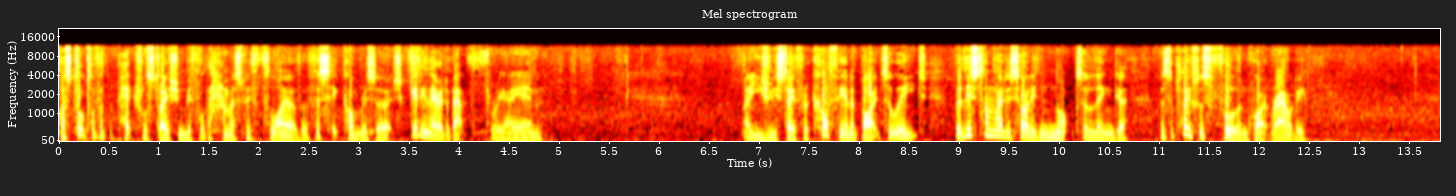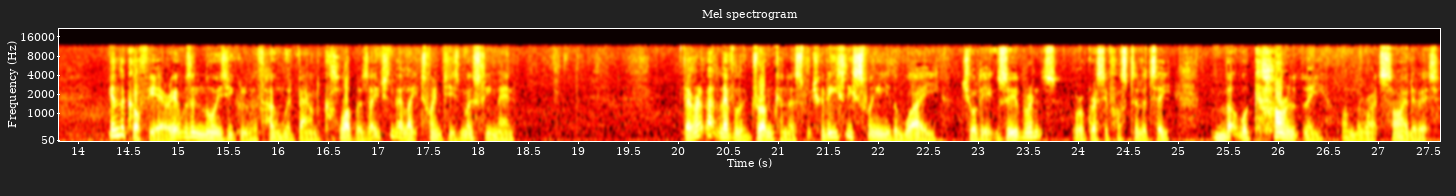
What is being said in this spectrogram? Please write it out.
I stopped off at the petrol station before the Hammersmith flyover for sitcom research, getting there at about 3am. I usually stay for a coffee and a bite to eat, but this time I decided not to linger as the place was full and quite rowdy. In the coffee area was a noisy group of homeward bound clubbers, aged in their late twenties, mostly men. They were at that level of drunkenness which could easily swing either way, jolly exuberance or aggressive hostility, but were currently on the right side of it.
